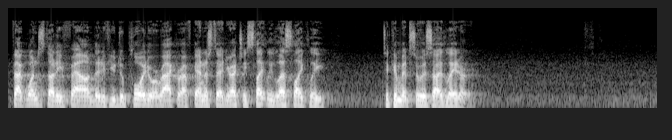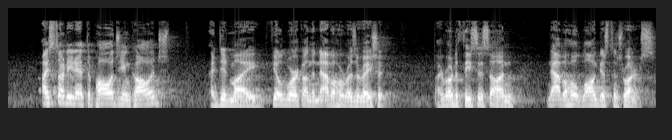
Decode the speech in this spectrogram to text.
In fact, one study found that if you deploy to Iraq or Afghanistan, you're actually slightly less likely to commit suicide later. I studied anthropology in college. I did my field work on the Navajo Reservation. I wrote a thesis on Navajo long distance runners.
